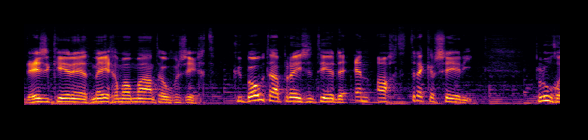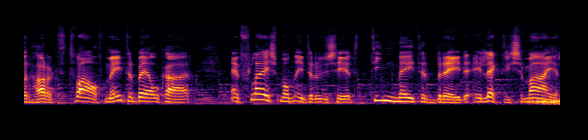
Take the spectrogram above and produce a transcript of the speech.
Deze keer in het Megaman maandoverzicht. Kubota presenteert de M8 trekkerserie. Ploeger harkt 12 meter bij elkaar en Fleisman introduceert 10 meter brede elektrische maaier.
